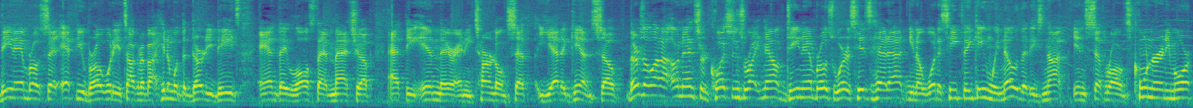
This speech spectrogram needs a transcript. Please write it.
Dean Ambrose said, F you, bro. What are you talking about? Hit him with the dirty deeds, and they lost that matchup at the end there, and he turned on Seth yet again. So there's a lot of unanswered questions right now. Dean Ambrose, where's his head at? You know, what is he thinking? We know that he's not in Seth Rollins' corner anymore.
